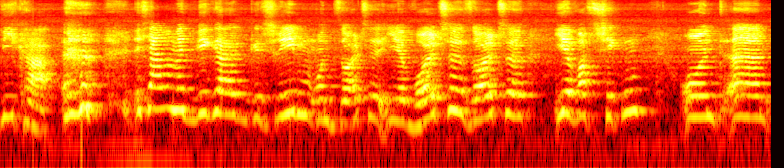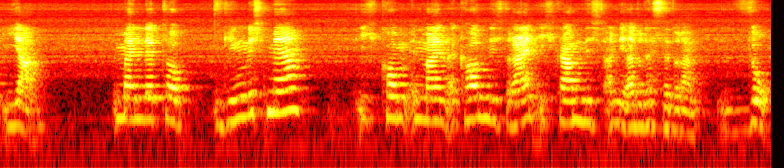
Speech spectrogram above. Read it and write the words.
Vika. ich habe mit Vika geschrieben und sollte ihr, wollte, sollte ihr was schicken. Und äh, ja, mein Laptop ging nicht mehr. Ich komme in meinen Account nicht rein. Ich kam nicht an die Adresse dran. So.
